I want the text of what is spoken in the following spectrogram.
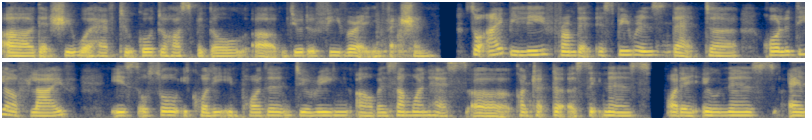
uh, that she will have to go to hospital uh, due to fever and infection. So I believe from that experience that uh, quality of life is also equally important during uh, when someone has uh, contracted a sickness or an illness. And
